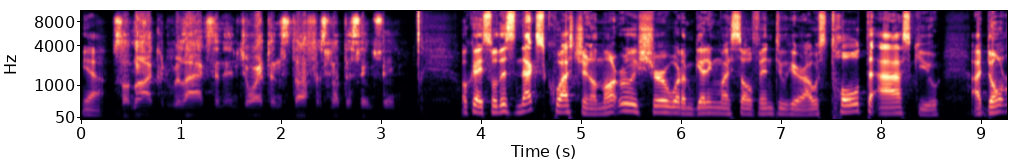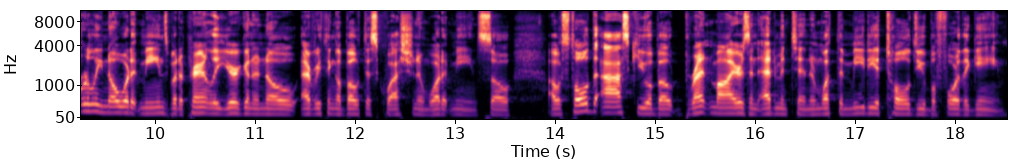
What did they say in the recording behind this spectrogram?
Yeah. So now I could relax and enjoy it and stuff. It's not the same thing. Okay, so this next question, I'm not really sure what I'm getting myself into here. I was told to ask you. I don't really know what it means, but apparently you're going to know everything about this question and what it means. So I was told to ask you about Brantt Myhres in Edmonton and what the media told you before the game.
